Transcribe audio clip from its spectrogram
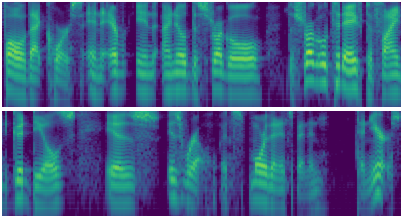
follow that course. And every, and I know the struggle the struggle today to find good deals is is real. It's more than it's been in 10 years.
